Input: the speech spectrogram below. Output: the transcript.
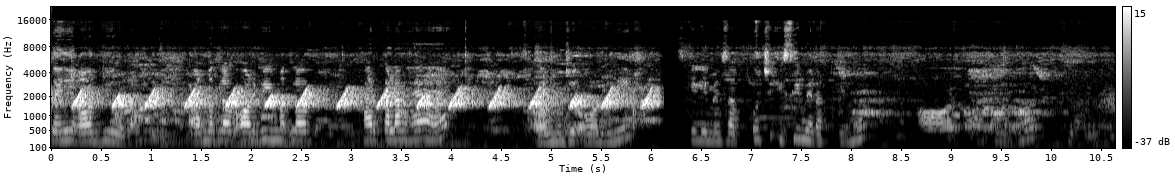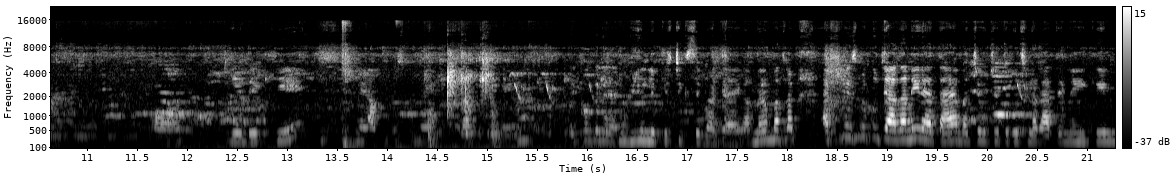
कहीं और भी होगा। और मतलब और भी मतलब हर कलर है और मुझे और भी। इसके लिए मैं सब कुछ इसी में रखती हूँ। और और और और। और ये देखिए, मैं आप इसको मैं रख रही हूँ। लिपस्टिक से भर जाएगा। मैं मतलब एक्चुअली इसमें कुछ ज़्यादा नहीं रहता है बच्चे उच्चे तो कुछ लगाते नहीं क्रीम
